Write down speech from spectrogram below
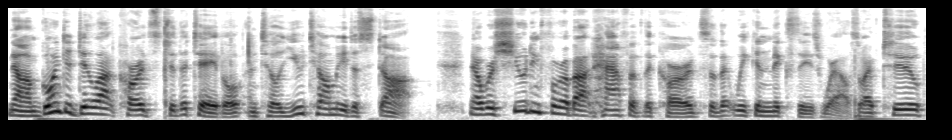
Now I'm going to deal out cards to the table until you tell me to stop. Now we're shooting for about half of the cards so that we can mix these well. So I have two,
